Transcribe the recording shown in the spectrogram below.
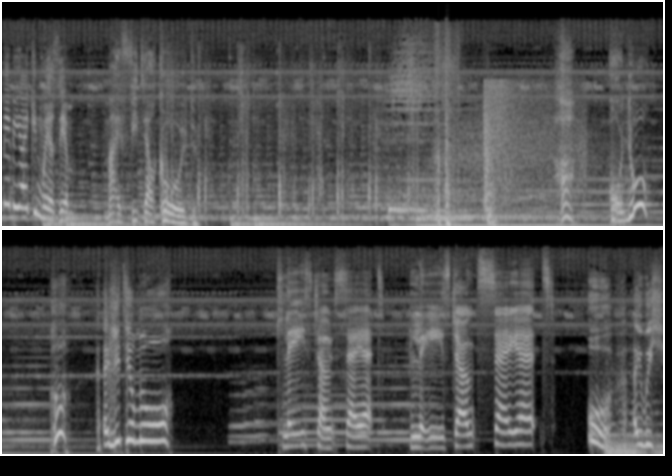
maybe I can wear them. My feet are cold. Ah, oh no! Huh, a little more. Please don't say it. Please don't say it. Oh, I wish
